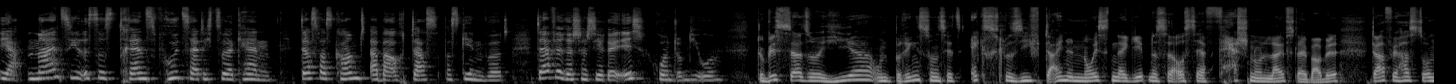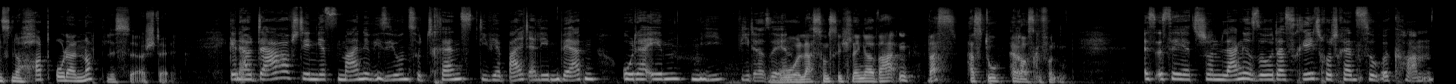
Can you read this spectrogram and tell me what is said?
Ja, mein Ziel ist es, Trends frühzeitig zu erkennen. Das, was kommt, aber auch das, was gehen wird. Dafür recherchiere ich rund um die Uhr. Du bist also hier und bringst uns jetzt exklusiv deine neuesten Ergebnisse aus der Fashion- und Lifestyle-Bubble. Dafür hast du uns eine Hot- oder Not-Liste erstellt. Genau darauf stehen jetzt meine Visionen zu Trends, die wir bald erleben werden oder eben nie wiedersehen. Oh, lass uns nicht länger warten. Was hast du herausgefunden? Es ist ja jetzt schon lange so, dass Retro-Trends zurückkommen.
